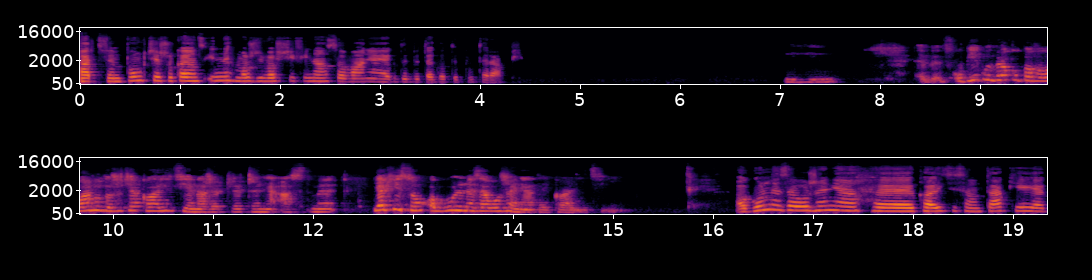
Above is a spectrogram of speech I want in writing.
martwym punkcie, szukając innych możliwości finansowania, jak gdyby tego typu terapii. Mhm. W ubiegłym roku powołano do życia koalicję na rzecz leczenia astmy. Jakie są ogólne założenia tej koalicji? Ogólne założenia koalicji są takie, jak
